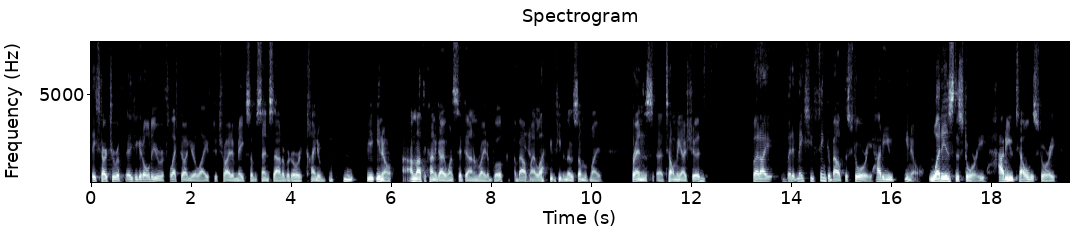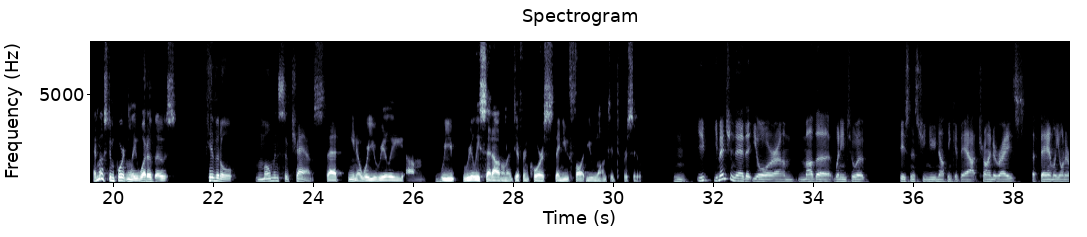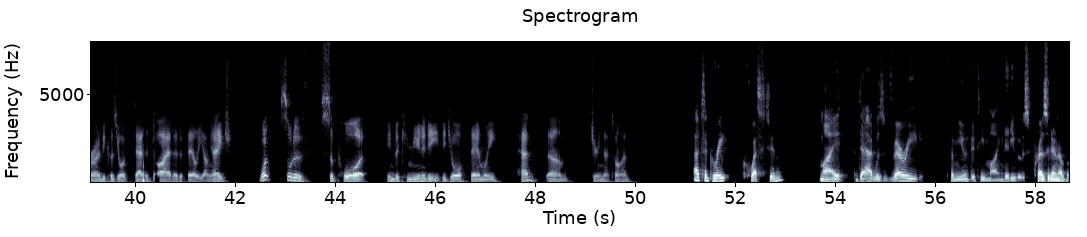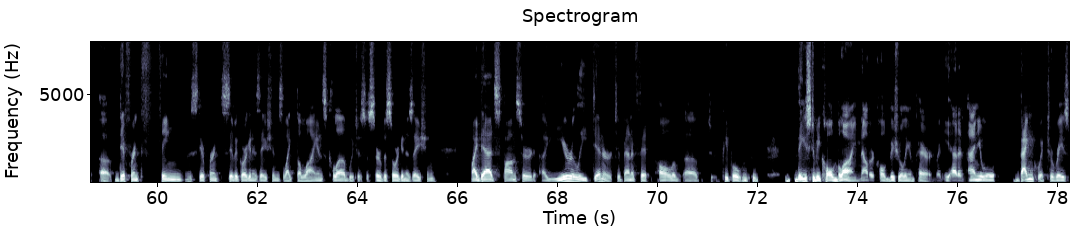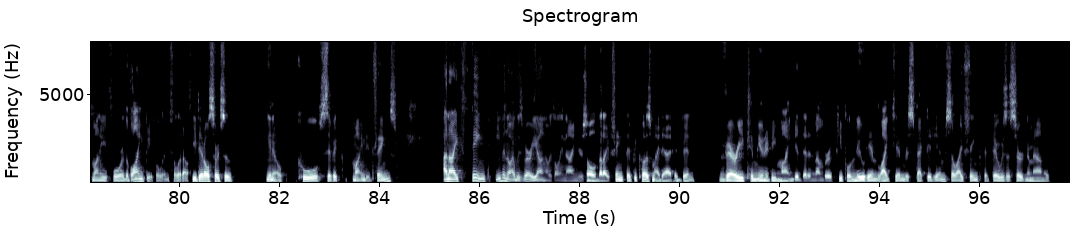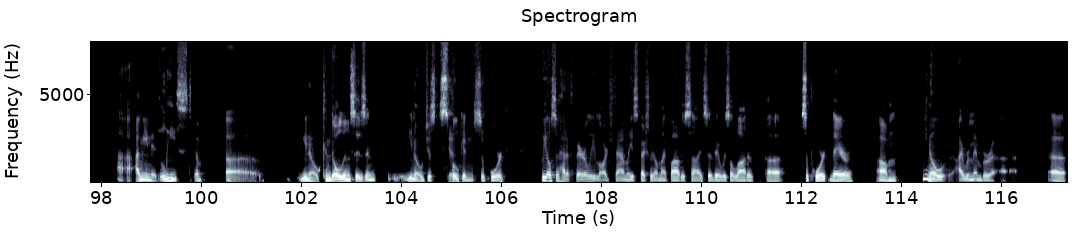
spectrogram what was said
they start to as you get older you reflect on your life to try to make some sense out of it or kind of you know i'm not the kind of guy who wants to sit down and write a book about yeah. my life even though some of my friends uh, tell me i should but i but it makes you think about the story how do you you know what is the story how do you tell the story and most importantly what are those pivotal moments of chance that you know where you really um, we really set out on a different course than you thought you wanted to pursue. Mm. You you mentioned there that your um, mother went into a business she knew nothing about, trying to raise a family on her own because your dad had died at a fairly young age. What sort of support in the community did your family have um, during that time? That's a great question. My dad was very community minded. He was president of uh, different things, different civic organizations like the Lions Club, which is a service organization. My dad sponsored a yearly dinner to benefit all of uh, people. They used to be called blind, now they're called visually impaired, but he had an annual banquet to raise money for the blind people in Philadelphia. He did all sorts of, you know, cool civic minded things and I think, even though I was very young, I was only nine years old, but I think that because my dad had been very community minded, that a number of people knew him, liked him, respected him. So I think that there was a certain amount of, I mean, at least, um, uh, you know, condolences and, you know, just spoken yeah. support. We also had a fairly large family, especially on my father's side. So there was a lot of uh, support there. Um, you know, I remember a, a,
